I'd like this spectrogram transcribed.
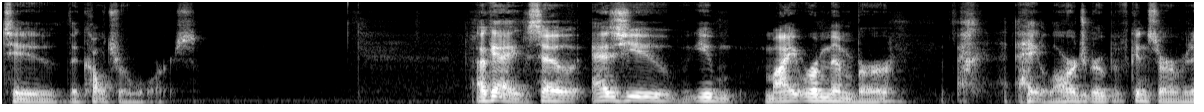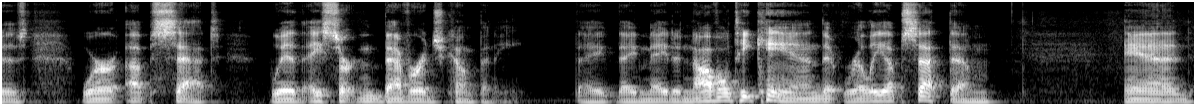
to the culture wars. Okay, so as you you might remember, a large group of conservatives were upset with a certain beverage company. They they made a novelty can that really upset them, and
